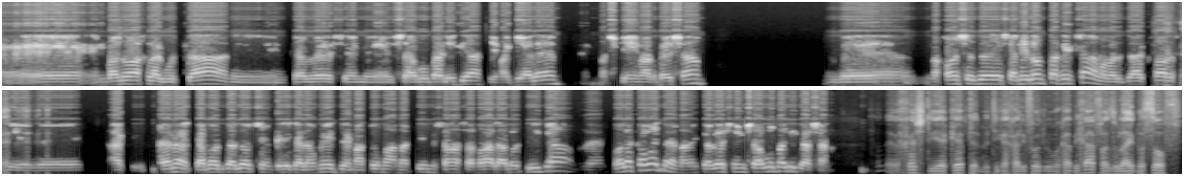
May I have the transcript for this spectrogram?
אה, הם בנו אחלה קבוצה, אני מקווה שהם אה, יישארו בליגה, כי מגיע להם, הם משקיעים הרבה שם. ונכון שזה, שאני לא משחק שם, אבל זה הכפר שלי, ובאמת, כבוד גדול שהם בליגה לאומית, הם עשו מאמצים בשנה שעברה לעלות ליגה, וכל הכבוד להם, אני מקווה שהם יישארו בליגה השנה. אחרי שתהיה קפטן ותיקח אליפויות במכבי חיפה, אז אולי בסוף.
